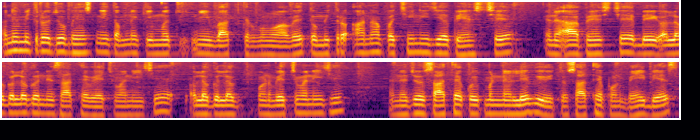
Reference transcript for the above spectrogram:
અને મિત્રો, જો ભેંસની તમને કિંમતની વાત કરવામાં આવે તો મિત્રો, આના પછીની જે ભેંસ છે અને આ ભેંસ છે બે અલગ અલગ અને સાથે વેચવાની છે. અલગ અલગ પણ વેચવાની છે અને જો સાથે કોઈ પણને લેવી હોય તો સાથે પણ બે ભેંસ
